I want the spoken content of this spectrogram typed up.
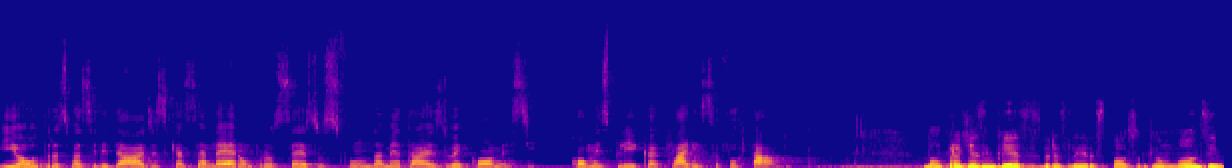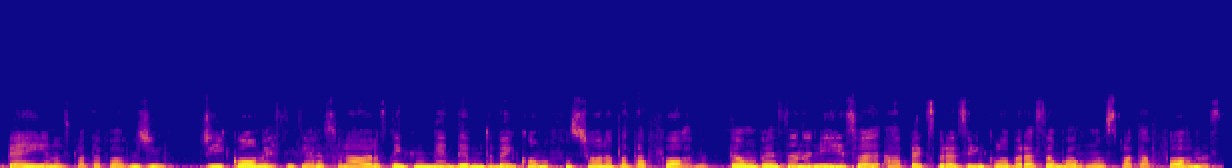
e outras facilidades que aceleram processos fundamentais do e-commerce, como explica Clarissa Furtado. Bom, para que as empresas brasileiras possam ter um bom desempenho nas plataformas de e-commerce internacional, elas têm que entender muito bem como funciona a plataforma. Então, pensando nisso, a Apex Brasil, em colaboração com algumas plataformas,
